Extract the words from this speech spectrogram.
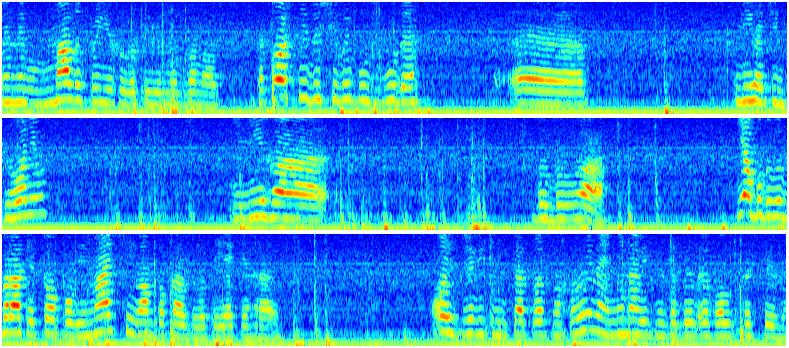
ми не мали проігрувати йому 2-0. Також слідуючий випуск буде е, Ліга Чемпіонів і Ліга ВБВА. Я буду вибирати топові матчі і вам показувати, як я граю. Ось вже 88 хвилина і ми навіть не забили гол престижу.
